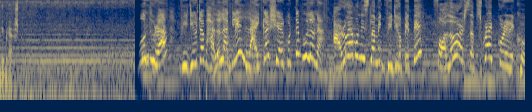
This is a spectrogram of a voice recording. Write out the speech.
নেমে আসবে। বন্ধুরা ভিডিওটা ভালো লাগলে লাইক আর শেয়ার করতে ভুলো না। আরও এমন ইসলামিক ভিডিও পেতে ফলো আর সাবস্ক্রাইব করে রেখো।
